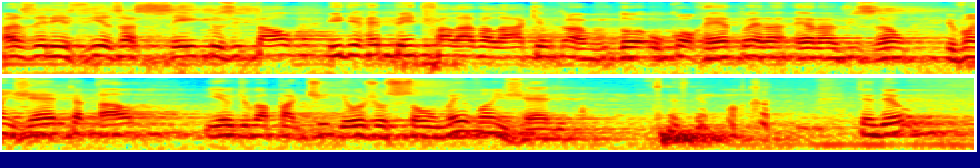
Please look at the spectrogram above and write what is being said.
as heresias aceitas e tal, e de repente falava lá que o, o correto era, era a visão evangélica tal. E eu digo, a partir de hoje eu sou um evangélico. Entendeu? Entendeu?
